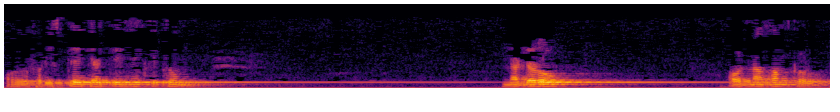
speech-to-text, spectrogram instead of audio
اور فرشتے کہتے ہیں کہ تم نہ ڈرو۔ اور نہ غم کرو۔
